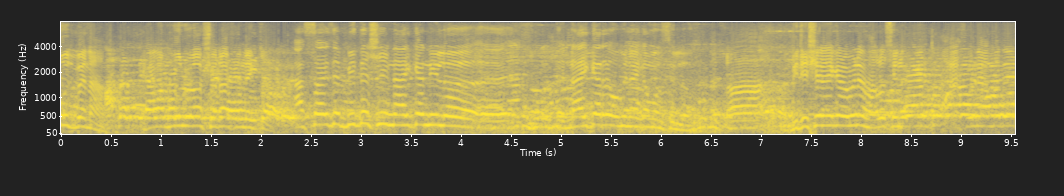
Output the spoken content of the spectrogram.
বুঝবে না। এখানে মূল রহস্যটা আসলে কি আচ্ছা এই যে বিদেশি নায়িকা নিল নায়িকার অভিনয় কেমন ছিল? বিদেশি নায়িকার অভিনয় ভালো ছিল কিন্তু আসলে আমাদের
